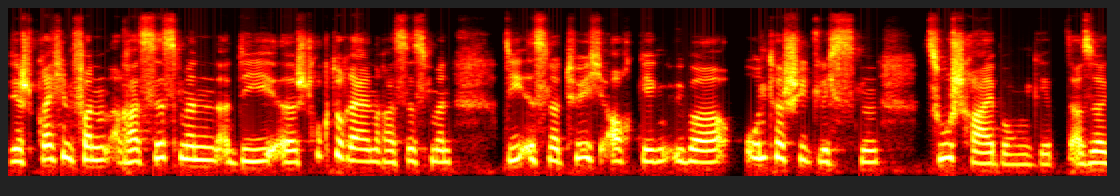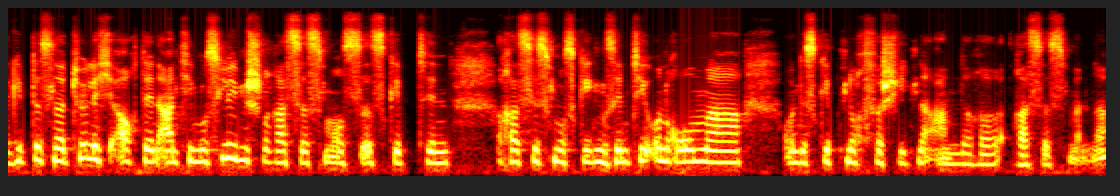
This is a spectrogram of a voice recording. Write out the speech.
Wir sprechen von Rassismen, die äh, strukturellen Rassismen, die es natürlich auch gegenüber unterschiedlichsten Zuschreibungen gibt. Also da gibt es natürlich auch den antimuslimischen Rassismus, es gibt den Rassismus gegen Sinti und Roma und es gibt noch verschiedene andere Rassismen, ne?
